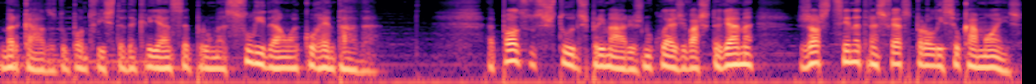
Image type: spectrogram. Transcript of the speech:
marcado do ponto de vista da criança por uma solidão acorrentada. Após os estudos primários no Colégio Vasco da Gama, Jorge de Sena transfere-se para o Liceu Camões,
